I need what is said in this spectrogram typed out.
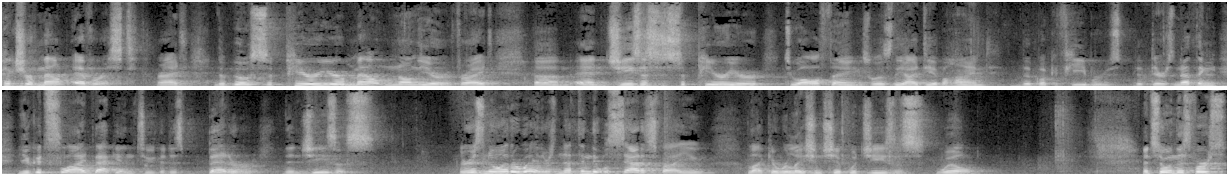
picture of Mount Everest right? The most superior mountain on the earth, right? Um, and Jesus is superior to all things, was the idea behind the book of Hebrews. That there's nothing you could slide back into that is better than Jesus. There is no other way. There's nothing that will satisfy you like a relationship with Jesus will. And so, in this first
